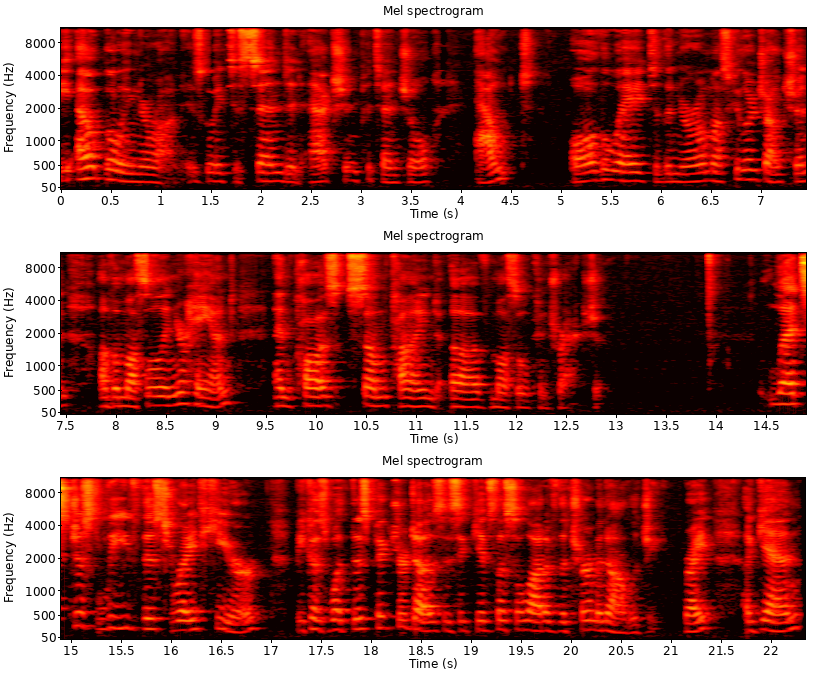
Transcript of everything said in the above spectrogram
The outgoing neuron is going to send an action potential out all the way to the neuromuscular junction of a muscle in your hand and cause some kind of muscle contraction. Let's just leave this right here because what this picture does is it gives us a lot of the terminology, right? Again,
